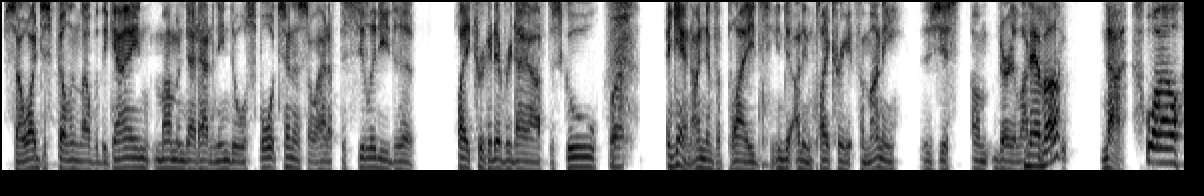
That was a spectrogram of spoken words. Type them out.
so I just fell in love with the game. Mum and dad had an indoor sports center, so I had a facility to play cricket every day after school. Right. Again, I never played. I didn't play cricket for money. It's just I'm very lucky. Never? No. Well,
